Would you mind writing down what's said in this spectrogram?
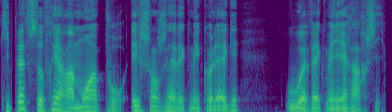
qui peuvent s'offrir à moi pour échanger avec mes collègues ou avec ma hiérarchie.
